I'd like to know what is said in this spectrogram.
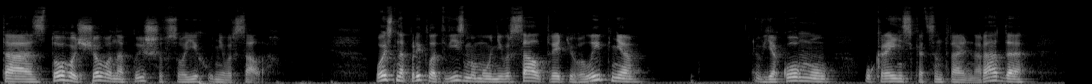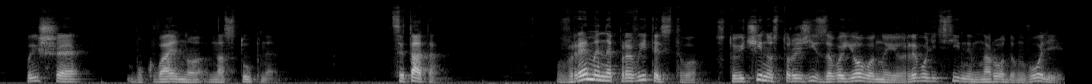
та з того, що вона пише в своїх універсалах. Ось, наприклад, візьмемо універсал 3 липня, в якому Українська Центральна Рада пише буквально наступне. Цитата. Временне правительство, стоючи на сторожі завойованої революційним народом волі,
